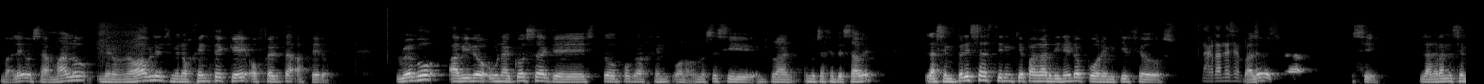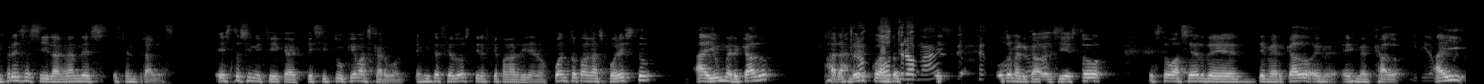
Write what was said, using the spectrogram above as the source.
¿vale? O sea, malo, menos renovables, menos gente que oferta a cero. Luego ha habido una cosa que esto poca gente, bueno, no sé si en plan mucha gente sabe, las empresas tienen que pagar dinero por emitir CO2. Las grandes empresas. ¿vale? sí, las grandes empresas y las grandes centrales. Esto significa que si tú quemas carbón, emites CO2, tienes que pagar dinero. ¿Cuánto pagas por esto? Hay un mercado para ver cuánto. ¿Otro más? Otro, mercado, sí. Esto, esto va a ser de, mercado en, mercado. Hay,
